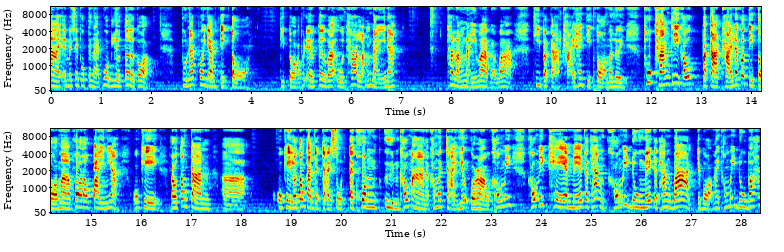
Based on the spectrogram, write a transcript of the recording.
นายไอ้ไม่ใช่พวกทนายพวกเรียลเตอร์ก็ปูนักพยายามติดต่อ ติดต่อกับพวกเอลเตอร์ว่าเออถ้าหลังไหนนะ ถ้าหลังไหนว่าแบบว่าที่ประกาศขายให้ติดต่อมาเลย ทุกครั้งที่เขาประกาศขายแล้วเขาติดต่อมาพอเราไปเนี่ย โอเค เราต้องการอ่า โอเค เราต้องการจะจ่ายสด แต่คนอื่นเขามานะเขามาจ่ายเยอะกว่าเราเขาไม่เขาไม่แคร์แม้กระทั่งเขาไม่ดูแม้กระทั่งบ้าน จะบอกให้เขาไม่ดูบ้าน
